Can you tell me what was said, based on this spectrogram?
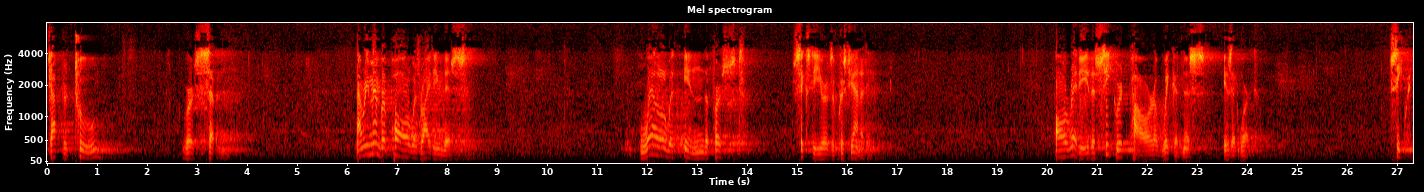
chapter 2, verse 7. Now remember, Paul was writing this well within the first 60 years of Christianity. Already the secret power of wickedness is at work. Secret.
